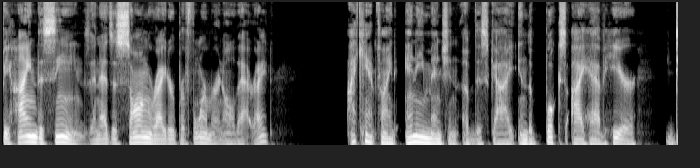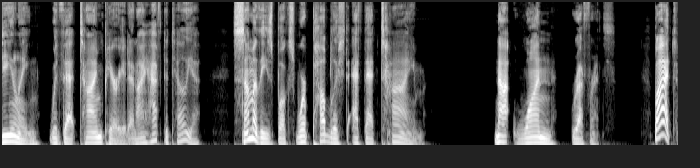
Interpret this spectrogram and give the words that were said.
behind the scenes and as a songwriter, performer, and all that, right? I can't find any mention of this guy in the books I have here dealing with that time period. And I have to tell you, some of these books were published at that time. Not one reference. But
